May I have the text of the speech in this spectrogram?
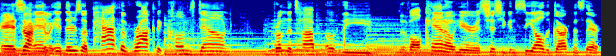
exactly And it, there's a path of rock that comes down from the top of the the volcano here. It's just you can see all the darkness there.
